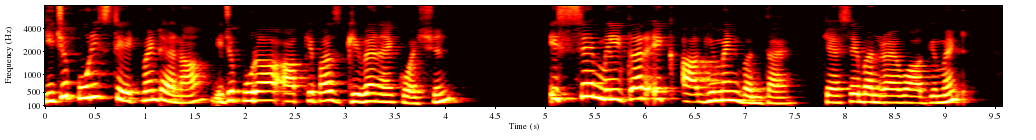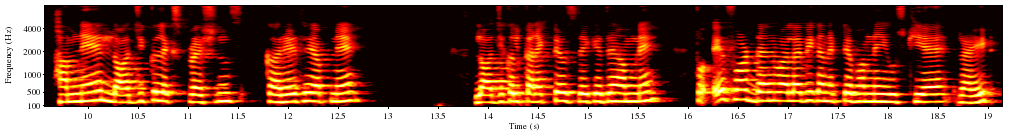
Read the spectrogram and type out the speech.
ये जो पूरी स्टेटमेंट है ना, ये जो पूरा आपके पास गिवन है क्वेश्चन इससे मिलकर एक आर्ग्यूमेंट बनता है। कैसे बन रहा है वो आर्ग्यूमेंट हमने लॉजिकल एक्सप्रेशंस करे थे अपने लॉजिकल कनेक्टिव्स देखे थे हमने तो इफ़ और देन वाला भी कनेक्टिव हमने यूज़ किया है राइट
